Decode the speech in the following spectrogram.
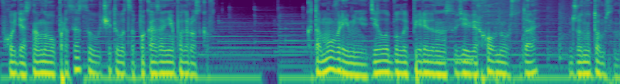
в ходе основного процесса учитываться показания подростков. К тому времени дело было передано суде Верховного суда Джону Томпсону,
